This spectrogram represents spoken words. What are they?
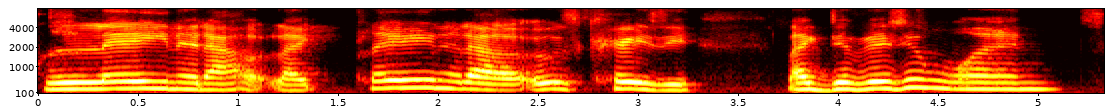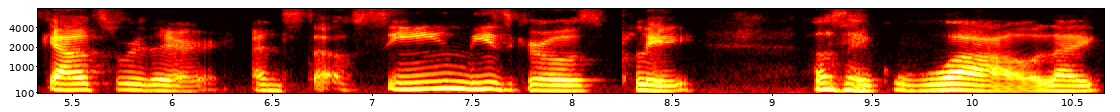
playing it out like playing it out. It was crazy. Like division one scouts were there and stuff seeing these girls play. I was like wow like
